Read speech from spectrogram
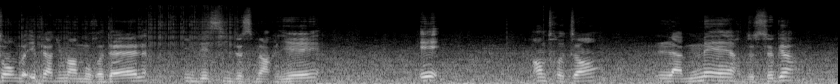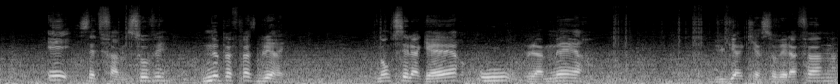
tombe éperdument amoureux d'elle, il décide de se marier, et entre-temps, la mère de ce gars et cette femme sauvée ne peuvent pas se blairer. Donc c'est la guerre où la mère du gars qui a sauvé la femme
